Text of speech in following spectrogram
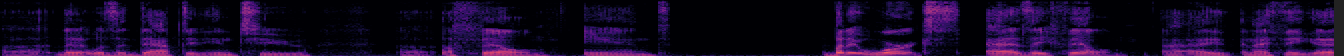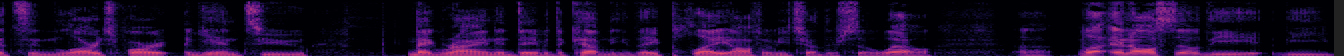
uh, that it was adapted into uh, a film, and but it works as a film. I and I think that's in large part again to Meg Ryan and David Duchovny. They play off of each other so well. Uh, well, and also the the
